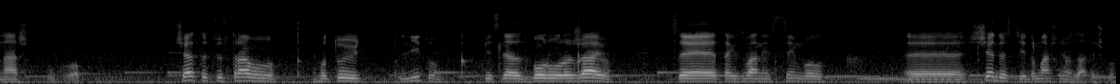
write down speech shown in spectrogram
наш укроп. Часто цю страву готують літом після збору урожаю. Це так званий символ е, щедрості і домашнього затишку.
